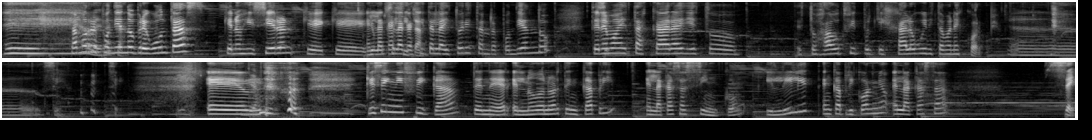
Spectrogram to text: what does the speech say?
Eh, Estamos respondiendo preguntas que nos hicieron, que, que en la, cajita. la cajita en la historia están respondiendo. Tenemos estas caras y estos estos outfits porque es Halloween y estamos en Scorpio. Uh, sí, sí. Em, ¿Qué significa tener el nodo norte en Capri en la casa 5 y Lilith en Capricornio en la casa 6.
